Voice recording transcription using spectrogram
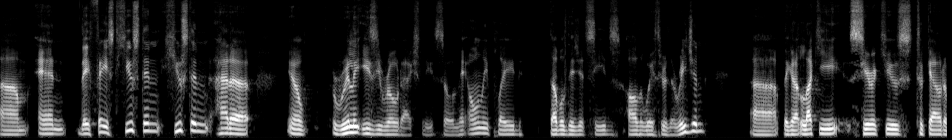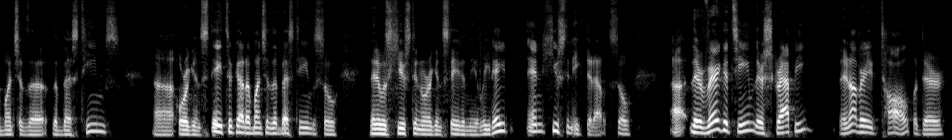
um, and they faced Houston. Houston had a, you know, really easy road actually. So they only played double-digit seeds all the way through the region. Uh, they got lucky. Syracuse took out a bunch of the the best teams. Uh, Oregon State took out a bunch of the best teams. So then it was Houston, Oregon State in the Elite Eight, and Houston eked it out. So uh, they're a very good team. They're scrappy. They're not very tall, but they're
